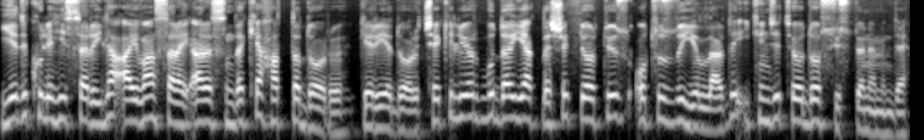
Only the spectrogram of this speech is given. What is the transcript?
Yedikule Hisarı ile Ayvansaray arasındaki hatta doğru geriye doğru çekiliyor. Bu da yaklaşık 430'lu yıllarda 2. Teodosius döneminde.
